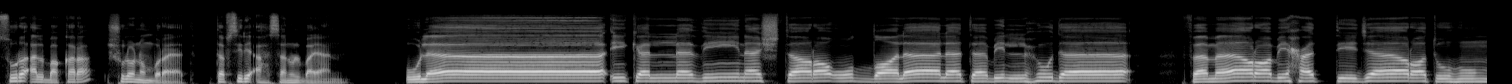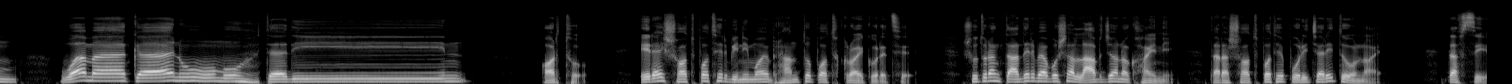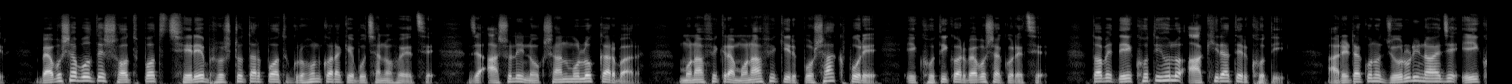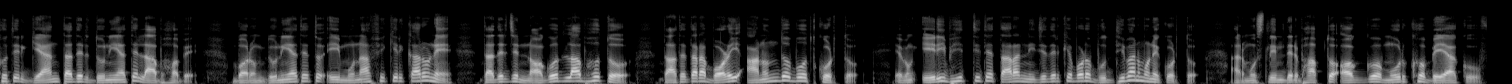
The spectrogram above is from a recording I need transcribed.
সুরা আল বাকারা ষোলো নম্বর আয়াত তফসিরে আহসানুল বায়ান أولئك الذين اشتروا الضلالة بالهدى فما ربحت تجارتهم وما كانوا مهتدين অর্থ এরাই সৎপথের বিনিময়ে ভ্রান্ত পথ ক্রয় করেছে সুতরাং তাদের ব্যবসা লাভজনক হয়নি তারা সৎপথে পরিচালিতও নয় তাফসির ব্যবসা বলতে সৎপথ ছেড়ে ভ্রষ্টতার পথ গ্রহণ করাকে বোঝানো হয়েছে, যা আসলেই নোকসানমূলক কারবার। মোনাফিকরা মোনাফিকির পোশাক পরে এই ক্ষতিকর ব্যবসা করেছে। তবে এ ক্ষতি হল আখিরাতের ক্ষতি। আর এটা কোনো জরুরি নয় যে এই ক্ষতির জ্ঞান তাদের দুনিয়াতে লাভ হবে। বরং দুনিয়াতে তো এই মুনাফিকির কারণে তাদের যে নগদ লাভ হতো, তাতে তারা বড়ই আনন্দ বোধ করত এবং এরই ভিত্তিতে তারা নিজেদেরকে বড় বুদ্ধিমান মনে করত। আর মুসলিমদের ভাবত অজ্ঞ, মূর্খ, বেয়াকুফ।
